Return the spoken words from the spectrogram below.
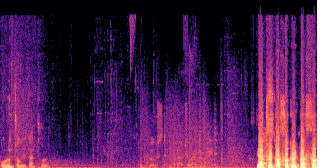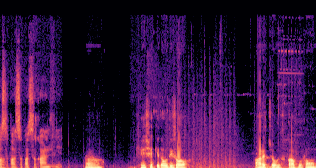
오른쪽 일단 둘. 야 둘 땄어 둘 땄어 봤어 봤어 봤어 가는 중이야. 아 개새끼들 어디서 아래쪽에서 까불어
